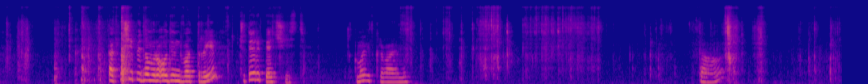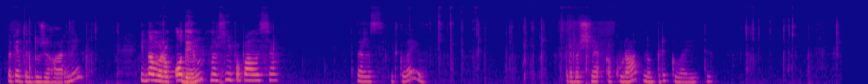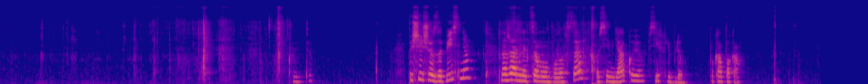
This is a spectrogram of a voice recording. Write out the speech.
Так, пишіть під номером 1, 2, 3, 4, 5, 6. А ми відкриваємо. Так. Пакетик дуже гарний. Під номером 1 нам сьогодні попалося. Зараз відклею. Треба ще акуратно приклеїти. Чекайте. Пишіть, що за пісня. На жаль, на цьому було все. Усім дякую, всіх люблю. Пока-пока.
